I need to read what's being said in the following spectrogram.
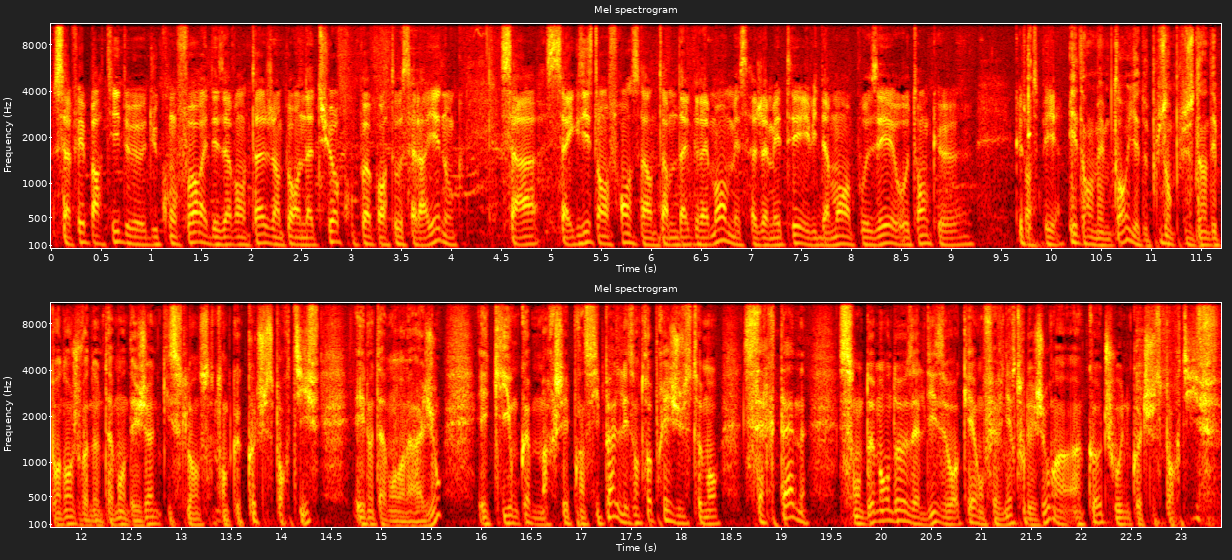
ça fait partie de- du confort et des avantages un peu en nature qu'on peut apporter aux salariés. Donc ça, ça existe en France en termes d'agrément, mais ça n'a jamais été évidemment imposé autant que, dans ce pays. Et dans le même temps, il y a de plus en plus d'indépendants. Je vois notamment des jeunes qui se lancent en tant que coach sportif, et notamment dans la région, et qui ont comme marché principal les entreprises, justement. Certaines sont demandeuses. Elles disent, OK, on fait venir tous les jours un, coach ou une coach sportif,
